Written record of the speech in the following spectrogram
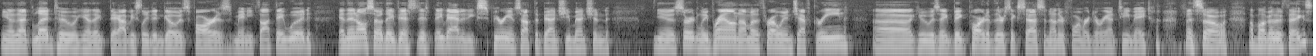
you know that led to you know they they obviously didn't go as far as many thought they would And then also they've just, they've added experience off the bench. You mentioned, you know, certainly Brown. I'm going to throw in Jeff Green, uh, who was a big part of their success, another former Durant teammate. and so, among other things,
